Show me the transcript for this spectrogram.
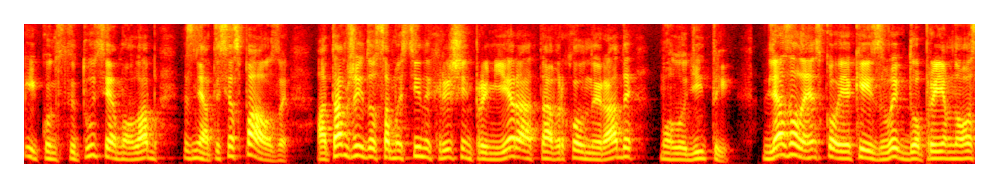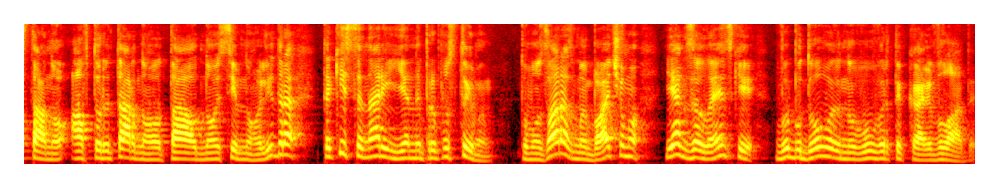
і Конституція могла б знятися з паузи, а там вже й до самостійних рішень прем'єра та Верховної Ради могло дійти. Для Зеленського, який звик до приємного стану авторитарного та одноосібного лідера, такий сценарій є неприпустимим. Тому зараз ми бачимо, як Зеленський вибудовує нову вертикаль влади.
